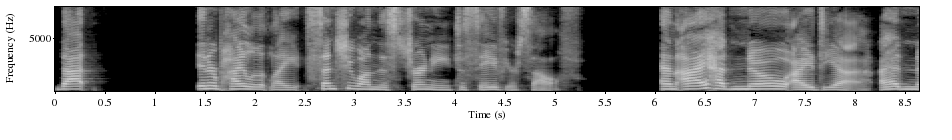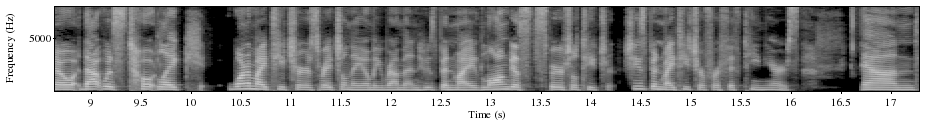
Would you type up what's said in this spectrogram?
that inner pilot light sent you on this journey to save yourself. And I had no idea. I had no, that was to, like one of my teachers, Rachel Naomi Remen, who's been my longest spiritual teacher. She's been my teacher for 15 years. And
